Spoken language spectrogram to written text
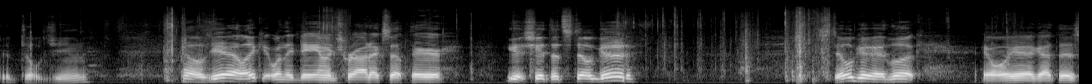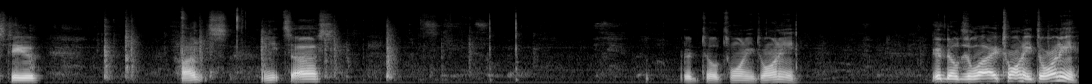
Good till June. Hells yeah, I like it when they damage products up there. You get shit that's still good. Still good, look. Oh yeah, I got this too. Hunt's meat sauce. Good till 2020. Good till July 2020.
